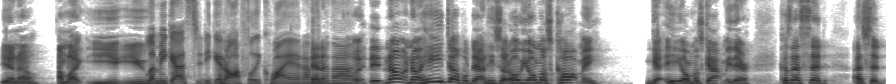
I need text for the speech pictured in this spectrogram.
You know, I'm like, you you Let me guess. Did he get awfully quiet after and, that? uh, no, no, he doubled down. He said, "Oh, you almost caught me." He almost got me there because I said, "I said,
